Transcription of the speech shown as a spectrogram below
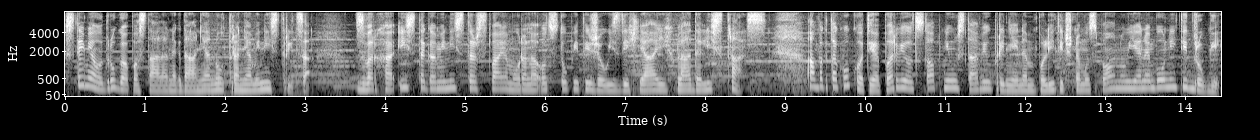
S tem je v drugo postala nekdanja notranja ministrica. Z vrha istega ministrstva je morala odstopiti že v izdihljajih vlade Listras. Ampak tako kot je prvi odstop ni ustavil pri njenem političnem usponu, je ne bo niti drugi.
